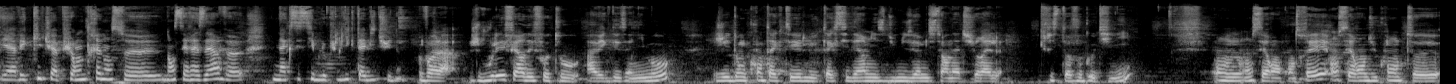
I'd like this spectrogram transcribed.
et, avec qui tu as pu entrer dans, ce, dans ces réserves inaccessibles au public d'habitude. Voilà, je voulais faire des photos avec des animaux. J'ai donc contacté le taxidermiste du Muséum d'histoire naturelle Christophe Gottini. On, s'est rencontrés, on s'est rendu compte euh,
